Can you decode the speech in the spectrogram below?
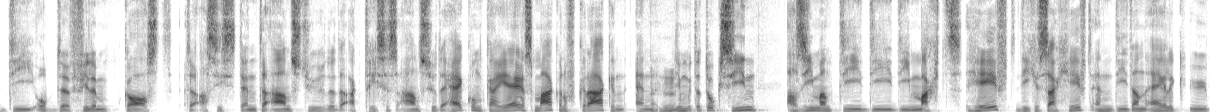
die op de filmcast de assistenten aanstuurde, de actrices aanstuurde. Hij kon carrières maken of kraken. En Mhm. je moet het ook zien als iemand die, die, die macht heeft, die gezag heeft en die dan eigenlijk u,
